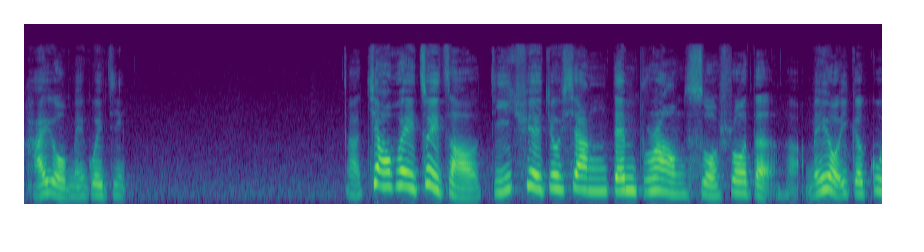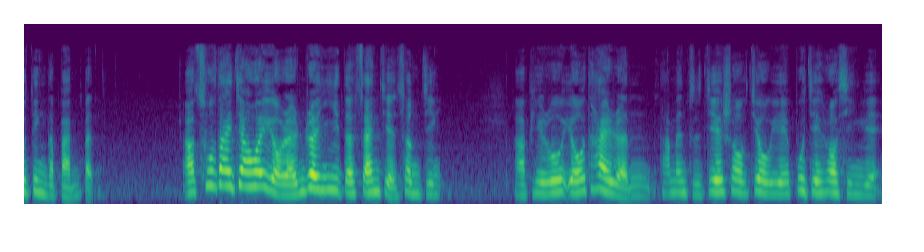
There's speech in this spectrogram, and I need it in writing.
还有玫瑰经。啊，教会最早的确就像 Dan Brown 所说的啊，没有一个固定的版本。啊，初代教会有人任意的删减圣经，啊，譬如犹太人，他们只接受旧约，不接受新约。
